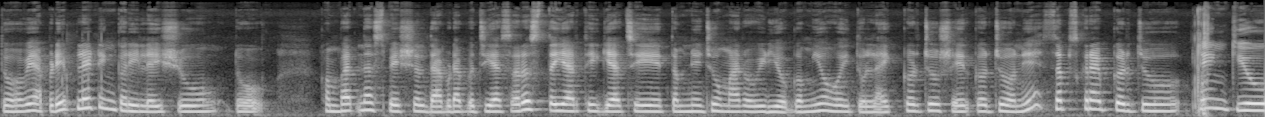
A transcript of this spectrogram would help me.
તો હવે આપણે પ્લેટિંગ કરી લઈશું. તો ખંભાતના સ્પેશિયલ દાબડા ભજીયા સરસ તૈયાર થઈ ગયા છે. તમને જો મારો વીડિયો ગમ્યો હોય તો લાઈક કરજો શેર કરજો અને સબસ્ક્રાઈબ કરજો. થેન્ક યુ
